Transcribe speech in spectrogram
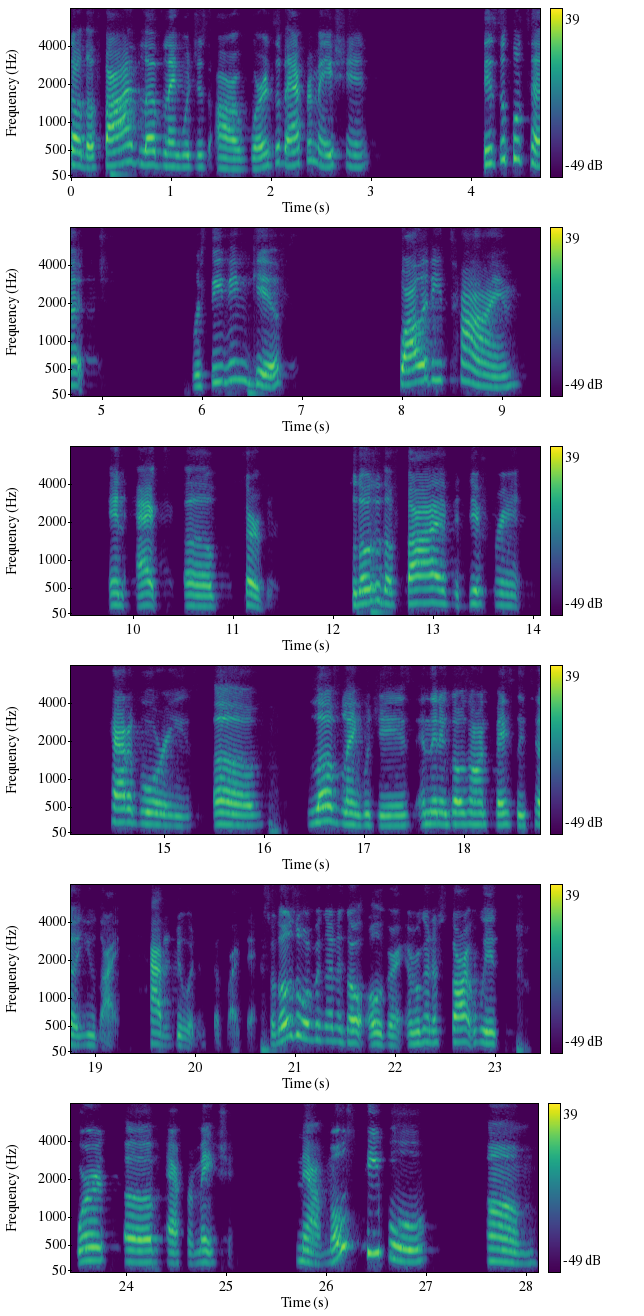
So the five love languages are words of affirmation, physical touch, receiving gifts, quality time, and acts of service. So those are the five different categories of love languages. And then it goes on to basically tell you like how to do it and stuff like that. So those are what we're going to go over. And we're going to start with words of affirmation. Now, most people um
